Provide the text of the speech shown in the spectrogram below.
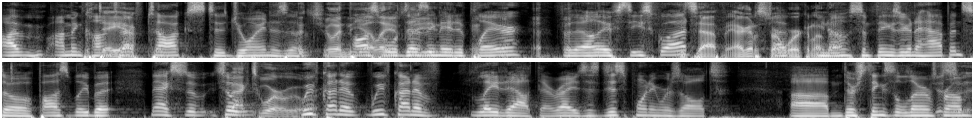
I'm I'm in contract talks to join as a Join possible designated player for the LAFC squad. it's happening. I got to start Uh, working you on know, that. some things are going to happen, so possibly. But Max, so, so Back to where we were. we've kind of we've kind of laid it out there, right? It's a disappointing result. Um, there's things to learn Just, from. uh,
